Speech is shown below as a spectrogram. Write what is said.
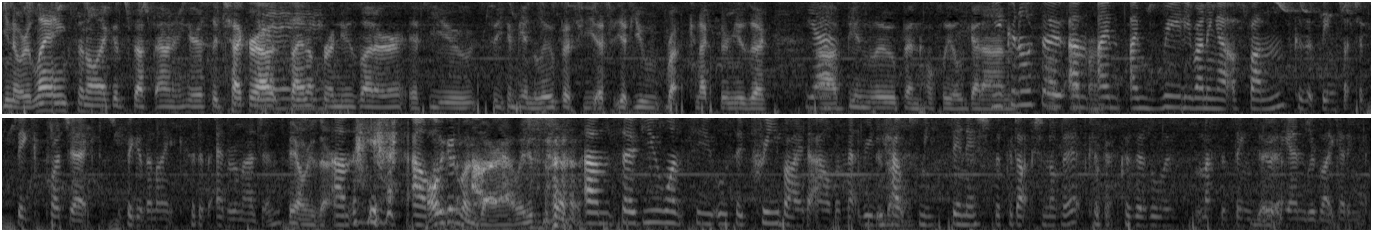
you know her links and all that good stuff down in here. So check her out. Sign up for a newsletter if you so you can be in the loop if you if, if you connect with their music. Yeah. uh, be in the loop, and hopefully you'll get on. You can also, um. I'm, I'm really running out of funds because it's been such a big project, bigger than I could have ever imagined. They always are. Um, yeah, All the good ones are, at least. Um, so if you want to also pre-buy the album, that really Pre-buy. helps me finish the production of it because Okay. there's all this massive thing to Yeah, do at yeah. the end with like getting it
